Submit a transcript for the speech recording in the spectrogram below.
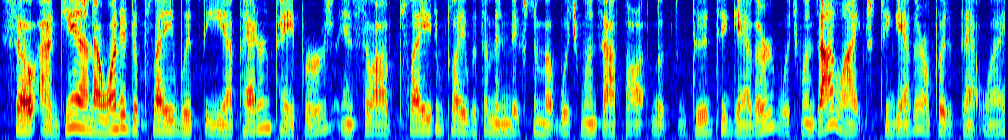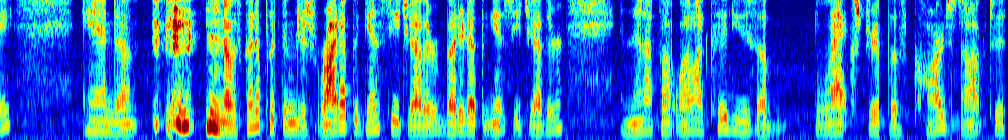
So again, I wanted to play with the uh, pattern papers, and so I played and played with them and mixed them up, which ones I thought looked good together, which ones I liked together, I'll put it that way. And uh, I was going to put them just right up against each other, butted up against each other. And then I thought, well, I could use a black strip of cardstock to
